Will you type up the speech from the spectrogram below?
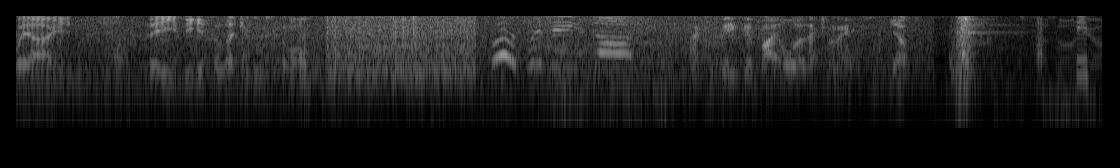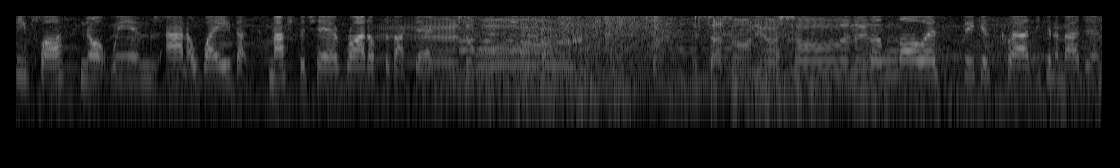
We are in just the biggest electrical storm. Woo, it's windy, it's dark. That could be goodbye all electronics. Yep. 50 plus knot winds and a wave that smashed the chair right off the back deck. There's a war. It starts on your soul and then The lowest, thickest clouds you can imagine.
